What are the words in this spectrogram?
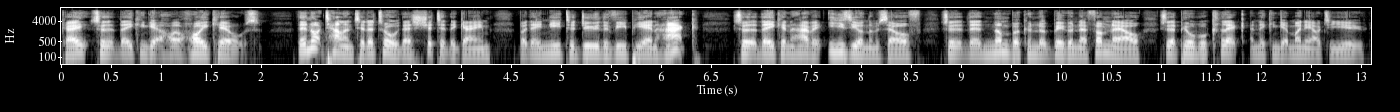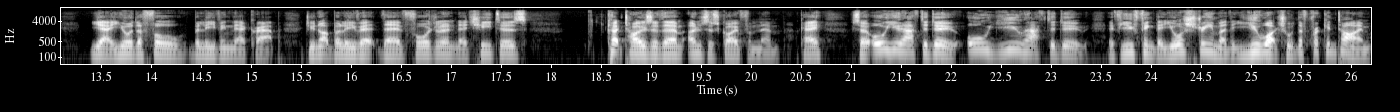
okay, so that they can get high kills. They're not talented at all. They're shit at the game, but they need to do the VPN hack so that they can have it easy on themselves, so that their number can look big on their thumbnail, so that people will click and they can get money out to you. Yeah, you're the fool believing their crap. Do not believe it. They're fraudulent. They're cheaters. Cut ties with them. Unsubscribe from them. Okay. So all you have to do, all you have to do, if you think that your streamer that you watch all the freaking time,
